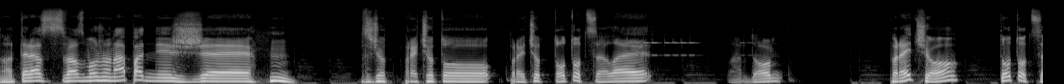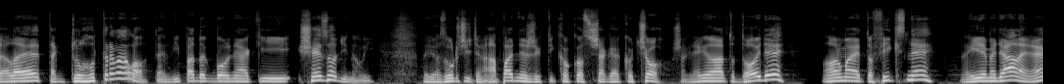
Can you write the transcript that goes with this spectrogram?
No a teraz vás možno napadne, že hm, prečo, to, prečo toto celé pardon, prečo toto celé tak dlho trvalo. Ten výpadok bol nejaký 6 hodinový. Veď vás určite napadne, že ty kokos však ako čo? Však niekto na to dojde, normálne to fixne a ideme ďalej, ne?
